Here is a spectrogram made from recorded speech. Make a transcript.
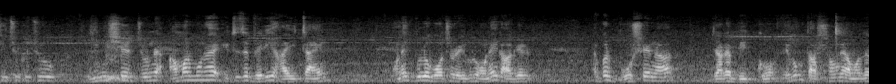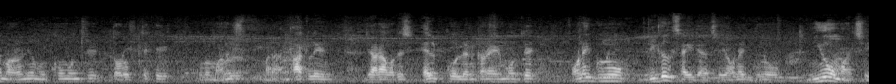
কিছু কিছু জিনিসের জন্য আমার মনে হয় it is a very high time অনেকগুলো বছর, এগুলো অনেক আগের। একবার বসে না যারা বিজ্ঞ এবং তার সঙ্গে আমাদের মাননীয় মুখ্যমন্ত্রীর তরফ থেকে কোনো মানুষ মানে থাকলেন, যারা আমাদের হেল্প করলেন, কারণ এর মধ্যে অনেকগুলো লিগাল সাইড আছে, অনেকগুলো নিয়ম আছে।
